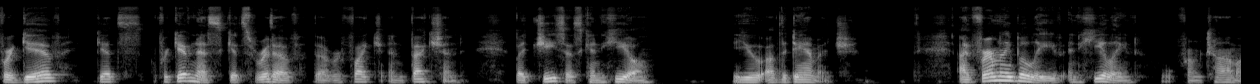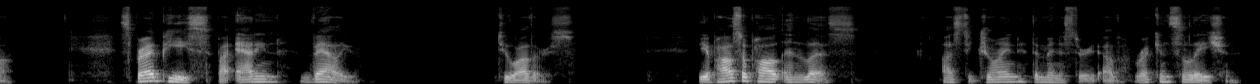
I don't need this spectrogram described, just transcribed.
Forgive gets forgiveness gets rid of the infection, but Jesus can heal you of the damage. I firmly believe in healing from trauma. Spread peace by adding value to others. The Apostle Paul enlists us to join the ministry of reconciliation.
